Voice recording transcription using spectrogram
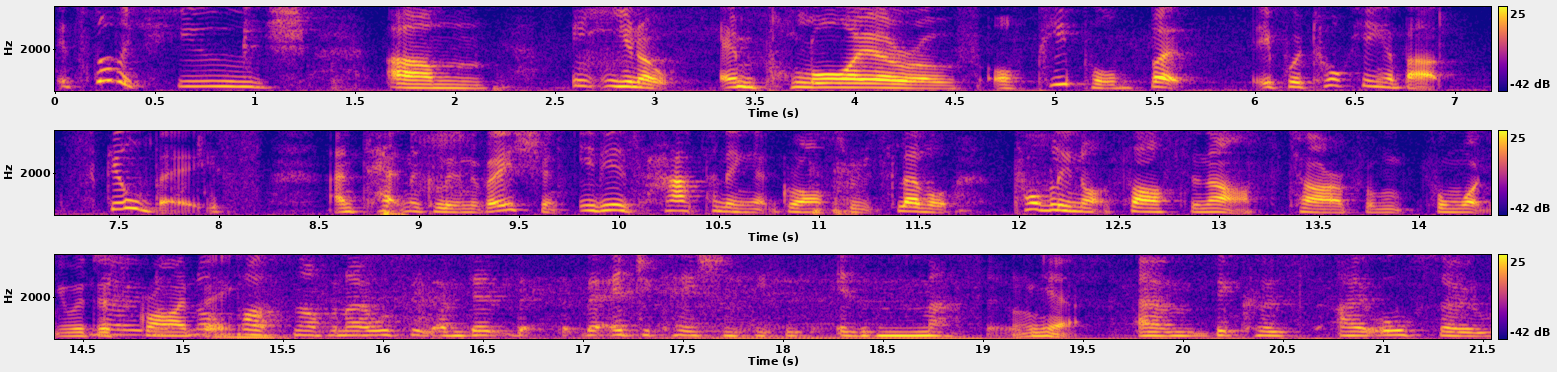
It's not a huge, um, you know, employer of, of people, but if we're talking about skill base and technical innovation, it is happening at grassroots level. Probably not fast enough, Tara, from, from what you were no, describing. Not, not fast enough, and I also um, the, the, the education piece is, is massive. Yeah um, because I also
